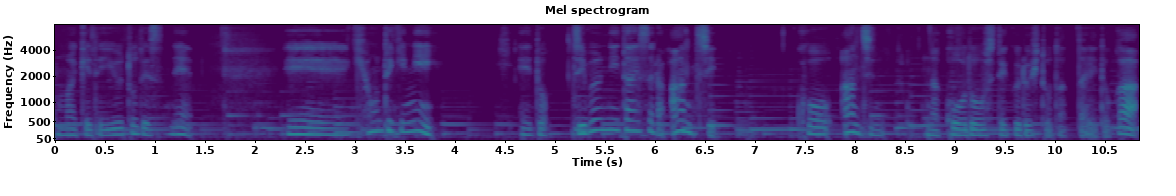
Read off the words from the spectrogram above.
おまけで言うとですね、えー、基本的に、えーと、自分に対するアンチこうアンチな行動をしてくる人だったりとか、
